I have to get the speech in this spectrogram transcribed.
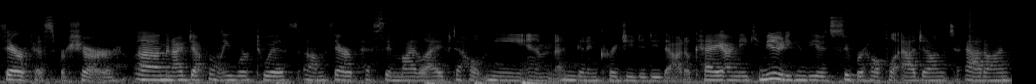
therapist for sure. Um, and I've definitely worked with um, therapists in my life to help me, and I'm going to encourage you to do that. Okay, IME community can be a super helpful adjunct to add on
